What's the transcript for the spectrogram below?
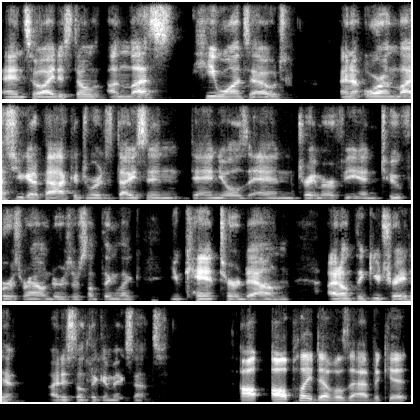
and so I just don't unless he wants out, and or unless you get a package where it's Dyson Daniels and Trey Murphy and two first rounders or something like you can't turn down. I don't think you trade him. I just don't think it makes sense. I'll I'll play devil's advocate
